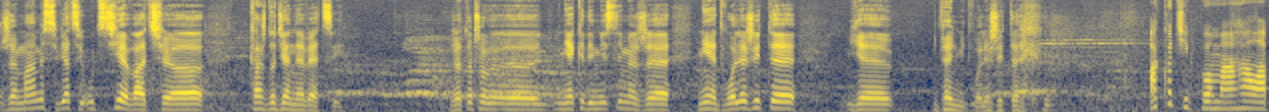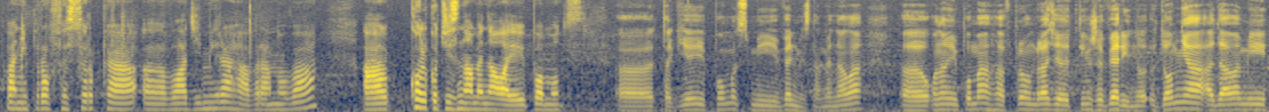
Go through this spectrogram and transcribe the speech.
že máme si viac uctievať každodenné veci. Že to, čo niekedy myslíme, že nie je dôležité, je veľmi dôležité. Ako ti pomáhala pani profesorka Vladimíra Havranová a koľko ti znamenala jej pomoc? tak jej pomoc mi veľmi znamenala. Ona mi pomáha v prvom rade tým, že verí do mňa a dáva mi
